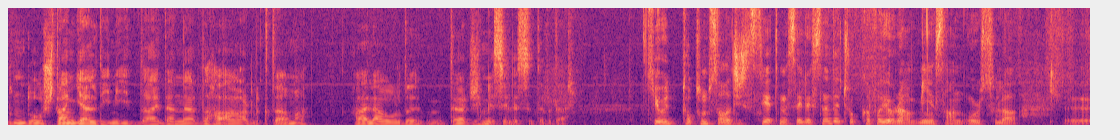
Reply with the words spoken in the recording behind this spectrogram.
bunun doğuştan geldiğini iddia edenler daha ağırlıkta ama hala orada tercih meselesidir der. Ki toplumsal cinsiyet meselesine de çok kafa yoran bir insan Ursula. E,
